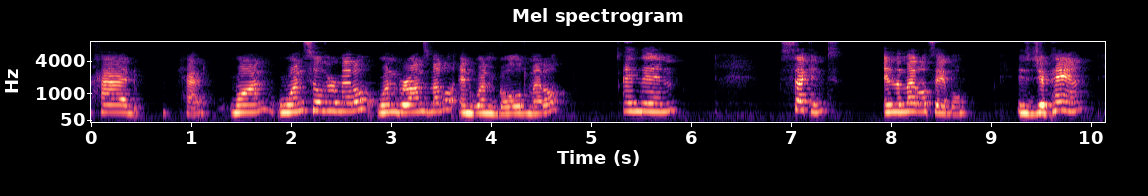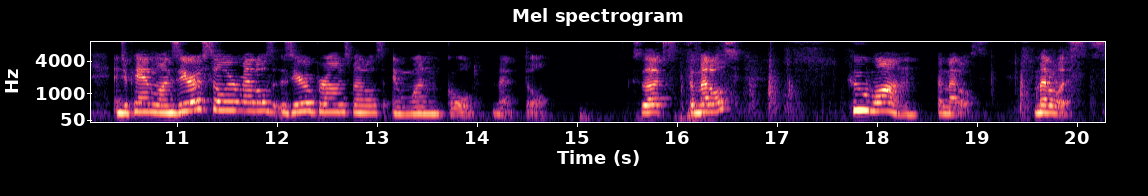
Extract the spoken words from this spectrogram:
had, had won one silver medal, one bronze medal, and one gold medal. And then second in the medal table is Japan. And Japan won zero silver medals, zero bronze medals, and one gold medal. So that's the medals. Who won the medals? Medalists.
